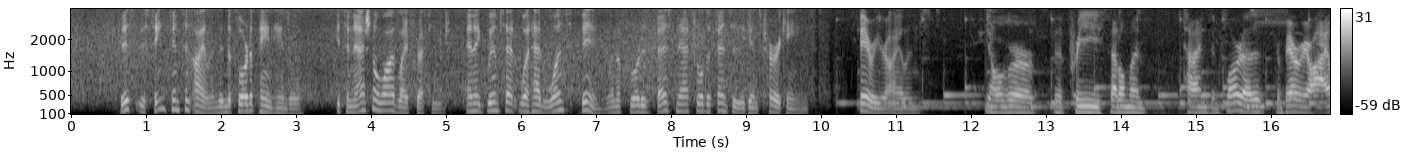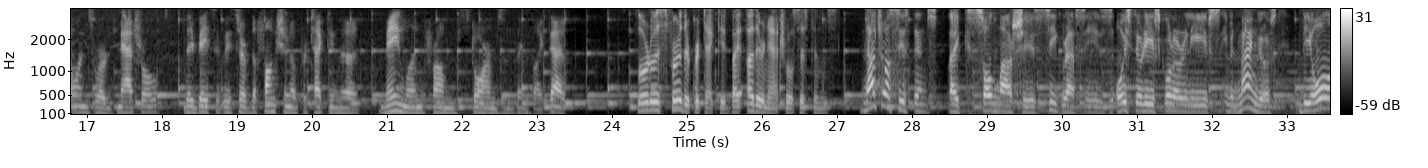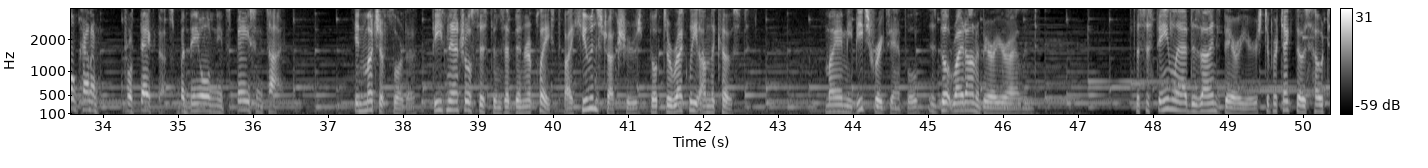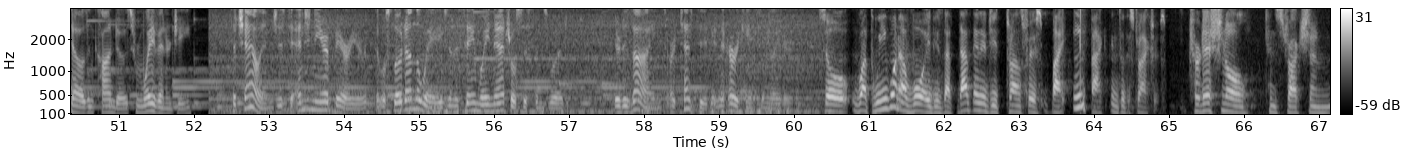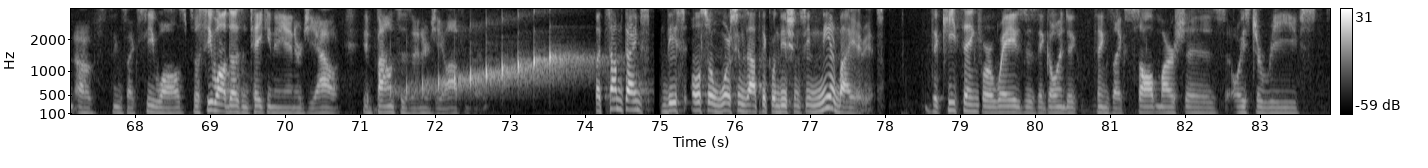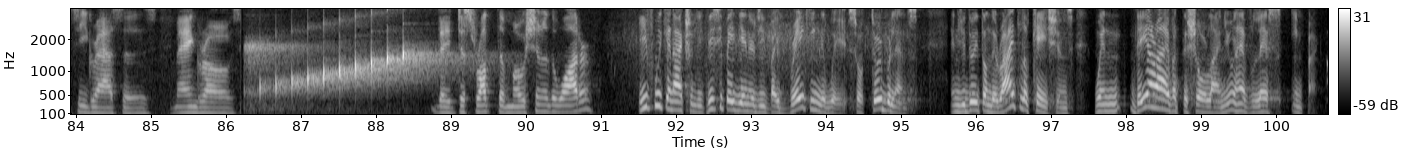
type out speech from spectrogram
This is St. Vincent Island in the Florida Panhandle. It's a national wildlife refuge, and a glimpse at what had once been one of Florida's best natural defenses against hurricanes barrier islands. You know, over the pre-settlement times in Florida, the barrier islands were natural. They basically served the function of protecting the mainland from storms and things like that. Florida is further protected by other natural systems. Natural systems like salt marshes, seagrasses, oyster reefs, coral reefs, even mangroves, they all kind of protect us, but they all need space and time. In much of Florida, these natural systems have been replaced by human structures built directly on the coast. Miami Beach, for example, is built right on a barrier island. The Sustain Lab designs barriers to protect those hotels and condos from wave energy. The challenge is to engineer a barrier that will slow down the waves in the same way natural systems would. Their designs are tested in the hurricane simulator. So what we want to avoid is that that energy transfers by impact into the structures. Traditional construction of things like seawalls. So a seawall doesn't take any energy out, it bounces energy off of it. But sometimes this also worsens up the conditions in nearby areas. The key thing for waves is they go into things like salt marshes, oyster reefs, seagrasses, mangroves. They disrupt the motion of the water. If we can actually dissipate the energy by breaking the waves, so turbulence, and you do it on the right locations, when they arrive at the shoreline, you'll have less impact.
